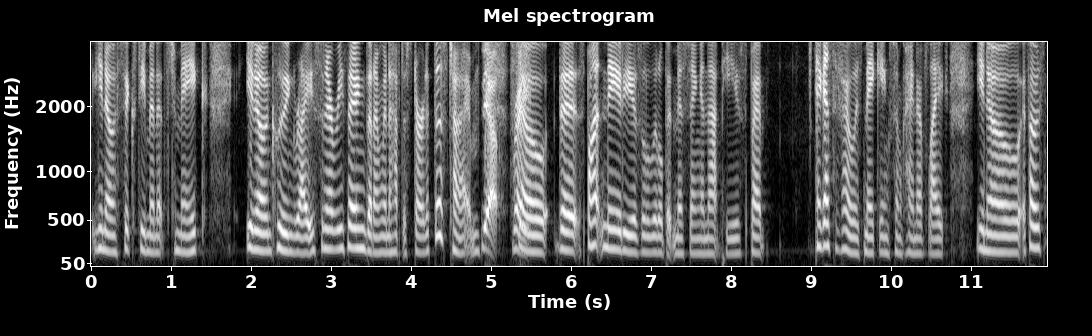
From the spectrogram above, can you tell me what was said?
you know, 60 minutes to make, you know, including rice and everything, then I'm going to have to start at this time. Yeah, Right. So the spontaneity is a little bit missing in that piece. But I guess if I was making some kind of like, you know, if I was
